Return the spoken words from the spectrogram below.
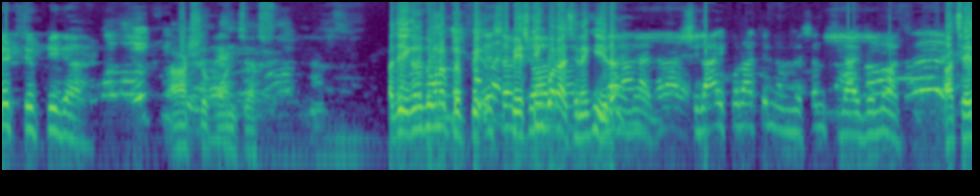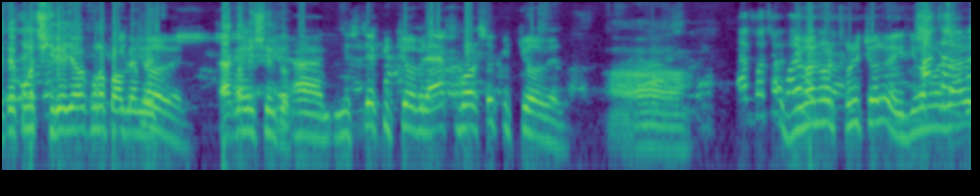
एट फिफ्टी का है এইট ফিফটি আটশো পঞ্চাশ আচ্ছা এখানে কি মানে পেস্টিং করা আছে। নাকি? এটা? সেলাই করা আছে নমিনেশন সেলাই জন্য আছে। আচ্ছা এতে কোনো ছিঁড়ে যাওয়ার কোনো প্রবলেম নেই? একদম নিশ্চিন্ত? হ্যাঁ নিশ্চয় কিচ্ছু হবে না। এক বর্ষ কিচ্ছু হবে না। চলবে যাবে?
